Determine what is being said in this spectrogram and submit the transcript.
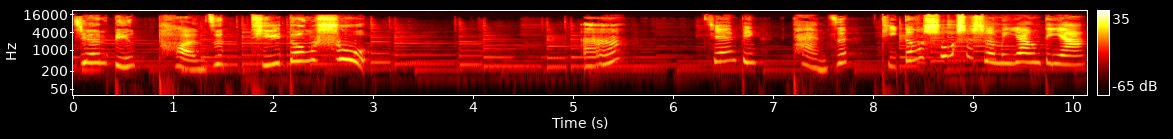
煎饼。”毯子、提灯树。啊，煎饼、毯子、提灯树是什么样的呀？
